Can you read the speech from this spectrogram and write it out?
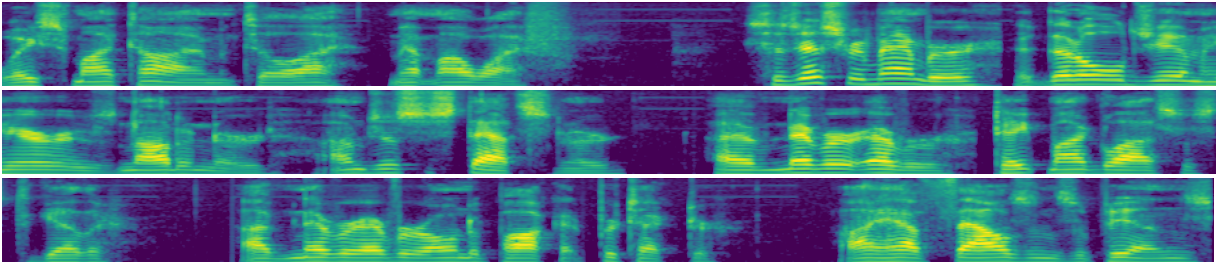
waste my time until I met my wife. So just remember that good old Jim here is not a nerd. I'm just a stats nerd. I have never ever taped my glasses together. I've never ever owned a pocket protector. I have thousands of pins,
